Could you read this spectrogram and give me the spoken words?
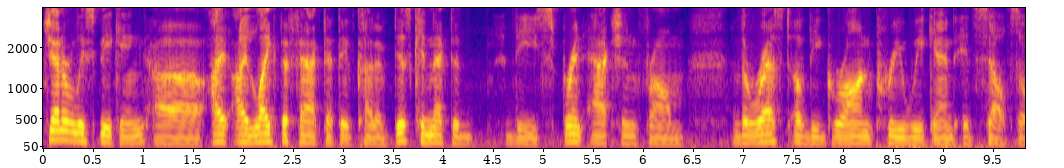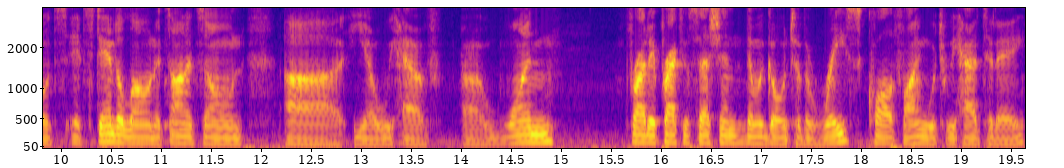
generally speaking, uh, I, I like the fact that they've kind of disconnected the sprint action from the rest of the Grand Prix weekend itself. So it's it's standalone. It's on its own. Uh, you know, we have uh, one Friday practice session. Then we go into the race qualifying, which we had today.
